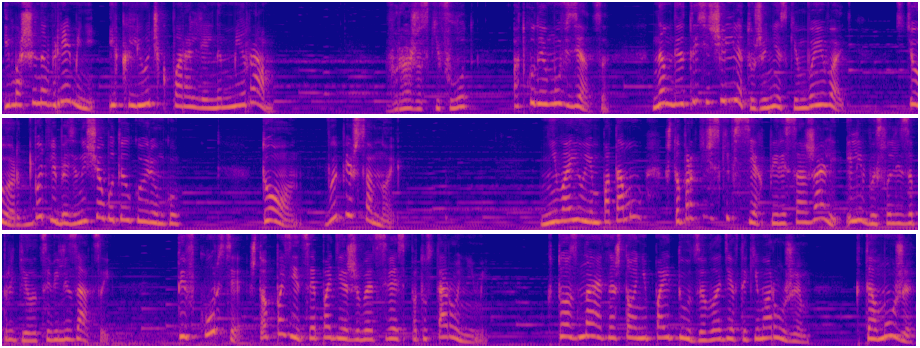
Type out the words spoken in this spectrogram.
и машина времени, и ключ к параллельным мирам. Вражеский флот? Откуда ему взяться? Нам две тысячи лет уже не с кем воевать. Стюарт, будь любезен, еще бутылку и рюмку. Тон, выпьешь со мной? Не воюем потому, что практически всех пересажали или выслали за пределы цивилизации. Ты в курсе, что оппозиция поддерживает связь с потусторонними? Кто знает, на что они пойдут, завладев таким оружием? К тому же,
